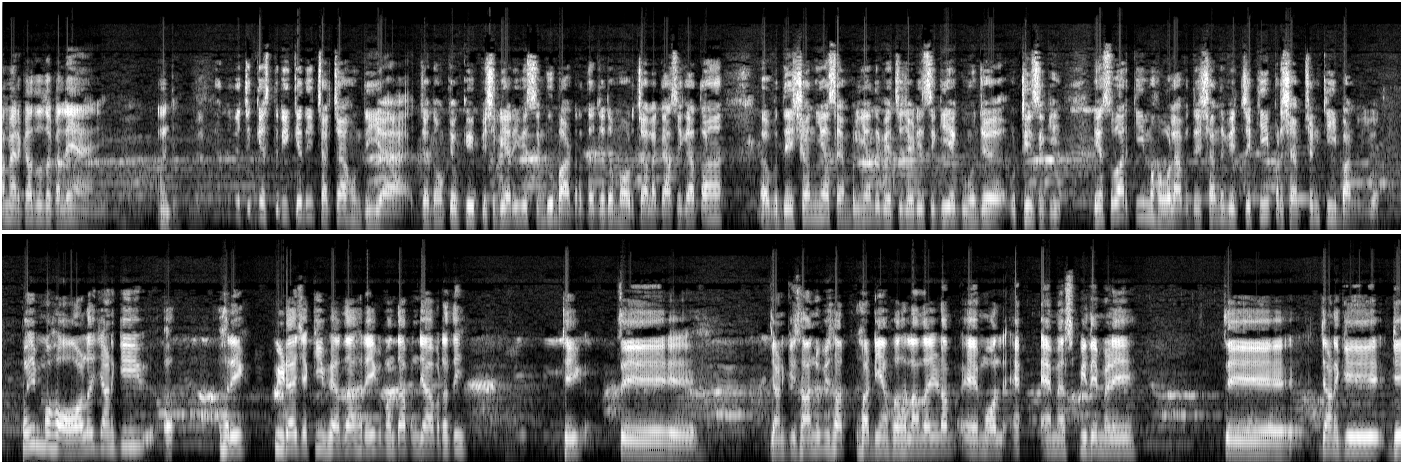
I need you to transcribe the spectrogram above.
ਅਮਰੀਕਾ ਤੋਂ ਤਾਂ ਇਕੱਲੇ ਆਇਆ ਜੀ। ਹਾਂਜੀ। ਦੇ ਵਿੱਚ ਕਿਸ ਤਰੀਕੇ ਦੀ ਚਰਚਾ ਹੁੰਦੀ ਹੈ? ਜਦੋਂ ਕਿਉਂਕਿ ਪਿਛਲੀ ਵਾਰੀ ਵੀ ਸਿੰਘੂ ਬਾਰਡਰ ਤੇ ਜਦੋਂ ਮੋਰਚਾ ਲੱਗਾ ਸੀਗਾ ਤਾਂ ਵਿਦੇਸ਼ਾਂ ਦੀਆਂ ਅਸੈਂਬਲੀਆਂ ਦੇ ਵਿੱਚ ਜਿਹੜੀ ਸੀਗੀ ਇਹ ਗੂੰਜ ਉੱਠੀ ਸੀਗੀ। ਇਸ ਵਾਰ ਕੀ ਮਾਹੌਲ ਹੈ ਵਿਦੇਸ਼ਾਂ ਦੇ ਵਿੱਚ? ਕੀ ਪਰਸੈਪਸ਼ਨ ਕੀ ਬਣ ਰਹੀ ਹੈ ਉੱਥੇ? ਭਾਈ ਮਾਹੌਲ ਜਾਣ ਕਿ ਹਰੇਕ ਪੀੜਾ ਚੱਕੀ ਫਿਰਦਾ ਹਰੇਕ ਬੰਦਾ ਪੰਜਾਬ ਪ੍ਰਤੀ। ਠੀਕ, ਤੇ ਜਾਣ ਕਿ ਸਾਨੂੰ ਵੀ ਸਾਡੀਆਂ ਫਸਲਾਂ ਦਾ ਜਿਹੜਾ ਇਹ ਮੁੱਲ ਐਮਐਸਪੀ ਦੇ ਮਿਲੇ। ਤੇ ਜਾਣ ਕਿ ਜੇ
